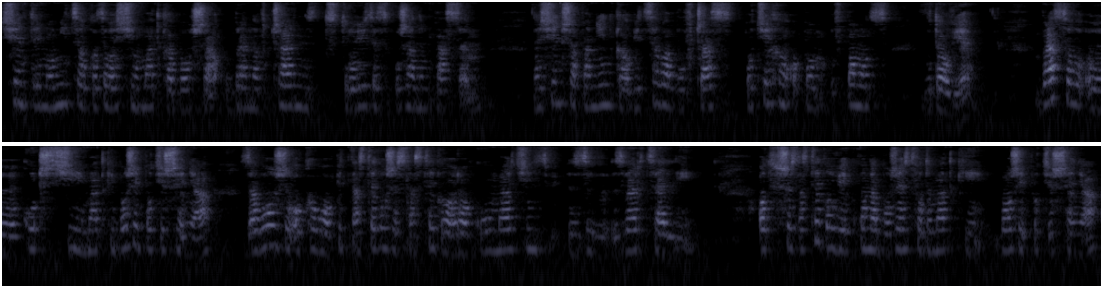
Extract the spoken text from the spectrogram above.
świętej Momicy okazała się Matka Boża ubrana w czarny strój ze skórzanym pasem. Najświętsza Panienka obiecała wówczas pociechę w pomoc wdowie. Bractwo y, ku czci Matki Bożej Pocieszenia założył około 15-16 roku Marcin z Wercelli. Od XVI wieku nabożeństwo do Matki Bożej Pocieszenia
